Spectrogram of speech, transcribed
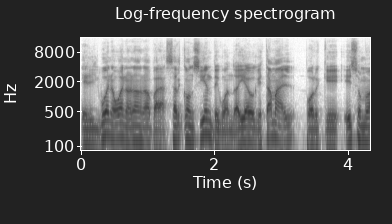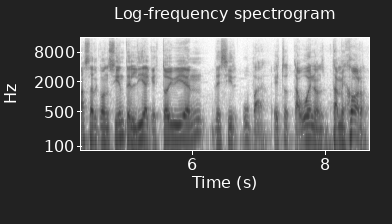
el, bueno, bueno, no, no, para ser consciente cuando hay algo que está mal, porque eso me va a hacer consciente el día que estoy bien, decir, upa, esto está bueno, está mejor.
